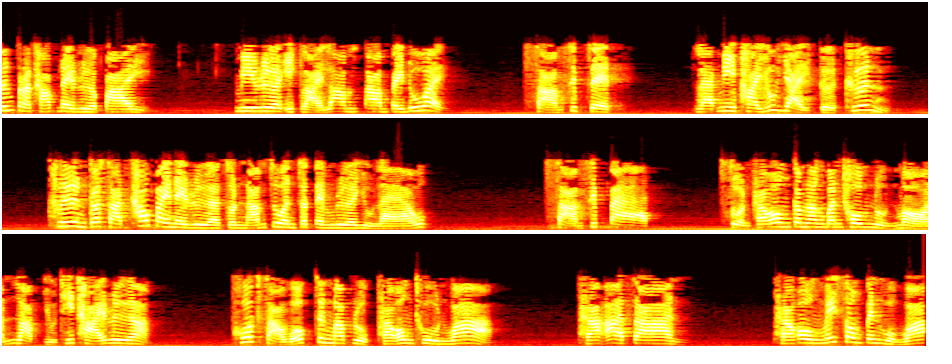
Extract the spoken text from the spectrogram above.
ซึ่งประทับในเรือไป มีเรืออีกหลายลำตามไปด้วยสามสิบเจ็ดและมีพายุใหญ่เกิดขึ้น คลื่นก็ซัดเข้าไปในเรือจนน้ำจวนจะเต็มเรืออยู่แล้ว สามสิบแปดส่วนพระองค์กำลังบรรทมหนุนหมอนหลับอยู่ที่ท้ายเรือ พวกสาวกจึงมาปลุกพระองค์ทูลว่า พระอาจารย์ พระองค์ไม่ทรงเป็นห่วงว่า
